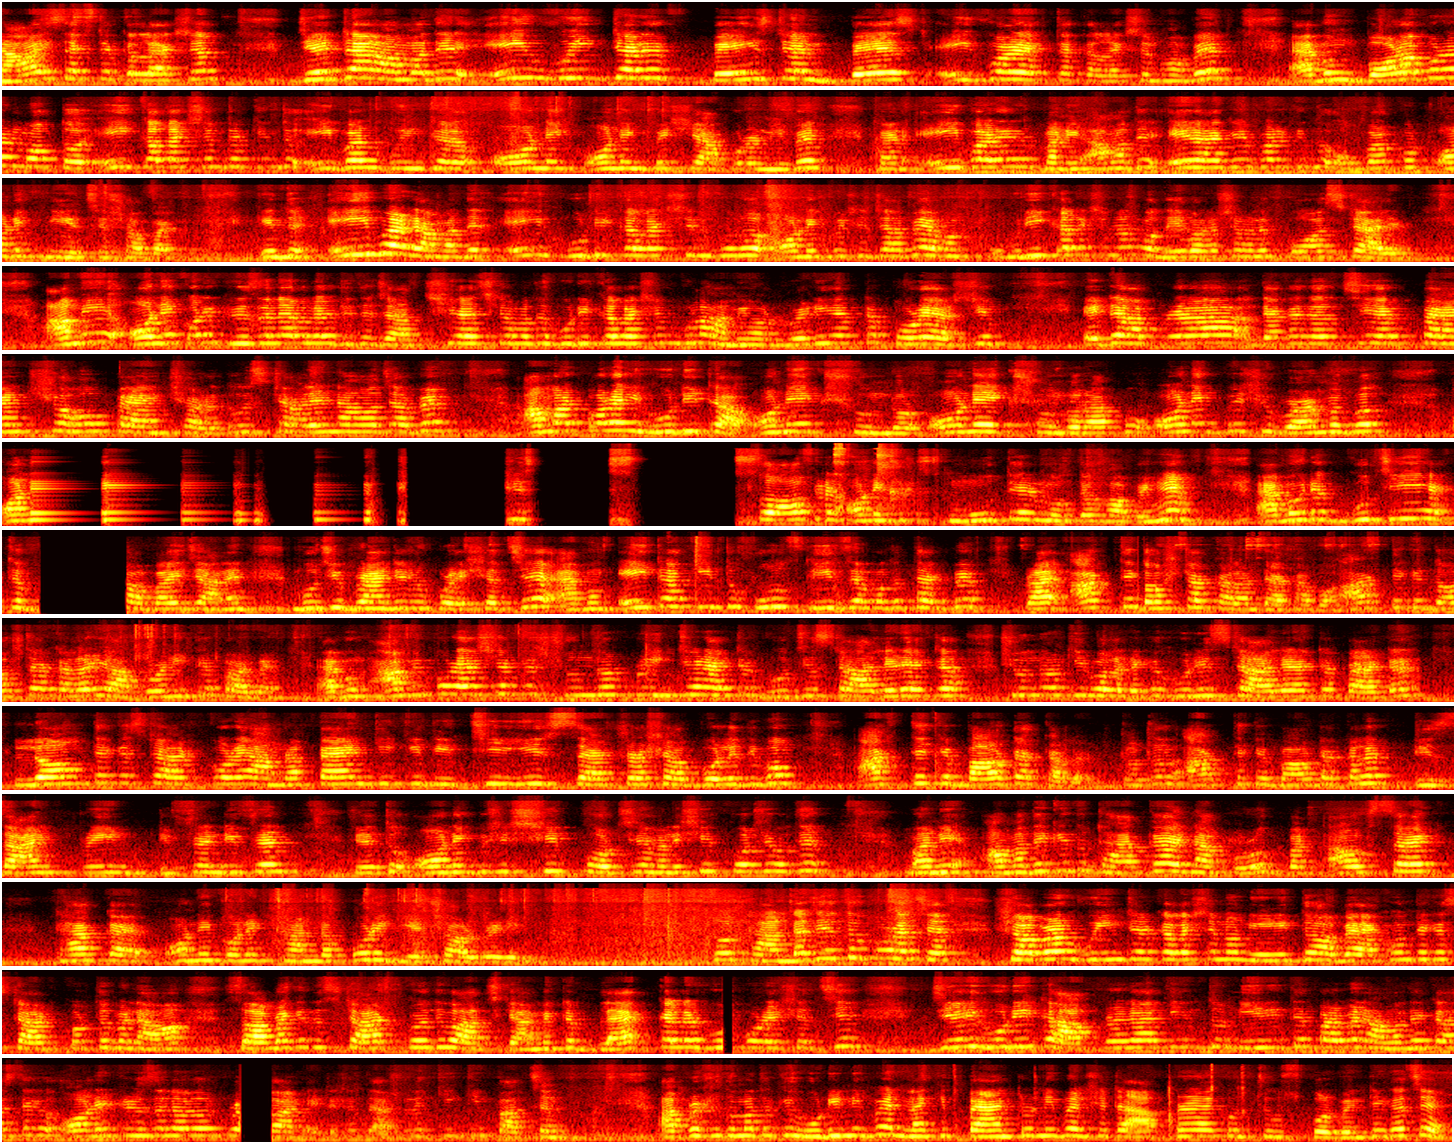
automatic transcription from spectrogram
Nice একটা collection যেটা আমাদের এই উইন্টারে বেস্ট অ্যান্ড বেস্ট এইবার একটা কালেকশন হবে এবং বরাবরের মতো এই কালেকশনটা কিন্তু এইবার উইন্টারে অনেক অনেক বেশি আপুরা নেবেন। কারণ এইবারের মানে আমাদের, এর আগের বার কিন্তু ওভারকোট অনেক নিয়েছে সবাই। কিন্তু এইবার আমাদের এই হুডি কালেকশনগুলো অনেক বেশি যাবে এবং হুডি কালেকশনের মধ্যে এবার আসলে আমাদের কোয়া স্টাইলে আমি অনেক অনেক রিজনেবলে দিতে যাচ্ছি আজকে আমাদের হুডি কালেকশনগুলো আমি অলরেডি একটা পরে আসছি এটা আপনারা দেখা যাচ্ছে প্যান্ট সহ প্যান্ট ছাড়া। দুই স্টাইলে নেওয়া যাবে। আমার পরা এই হুডিটা অনেক সুন্দর অনেক সুন্দর। আপু, অনেক বেশি ওয়ার্মেবল অনেক সফট অনেক স্মুথের মধ্যে হবে হ্যাঁ? এবং এটা গুচি একটা সবাই জানেন গুচি ব্র্যান্ডের উপর এসেছে এবং এইটা কিন্তু ফুল স্লিভস এর মধ্যে থাকবে। প্রায় আট থেকে দশটা কালার দেখাবো। আট থেকে দশটা কালারই আপনারা নিতে পারবেন। এবং আমি পরে আসি একটা সুন্দর প্রিন্টের একটা গুচি স্টাইলের একটা সুন্দর কি বলে এটাকে হুডি স্টাইলের একটা প্যাটার্ন লং থেকে স্টার্ট করে আমরা প্যান্ট কি কি দিচ্ছি ইটসেট্রা সব বলে দিব। আট থেকে বারোটা কালার টোটাল আট থেকে বারোটা colour design print different different যেহেতু অনেক বেশি শীত পড়ছে মানে শীত পড়ছে বলতে মানে আমাদের কিন্তু ঢাকায় না পড়ুক বাট আউটসাইড ঢাকায় অনেক অনেক ঠান্ডা পড়ে গিয়েছে অলরেডি তো ঠান্ডা যেহেতু পড়েছে, সবার উইন্টার কালেকশনও নিয়ে নিতে হবে। এখন থেকে স্টার্ট করতে হবে নেওয়া তো আমরা কিন্তু স্টার্ট করে দেবো আজকে। আমি একটা ব্ল্যাক কালার হুড পরে এসেছি। যেই হুডিটা আপনারা কিন্তু নিয়ে নিতে পারবেন, আমাদের কাছ থেকে অনেক রিজনেবল এটার সাথে আসলে কি কি পাচ্ছেন? আপনারা শুধুমাত্র কি হুডি নেবেন নাকি প্যান্টও নেবেন সেটা আপনারা এখন চুজ করবেন, ঠিক আছে?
